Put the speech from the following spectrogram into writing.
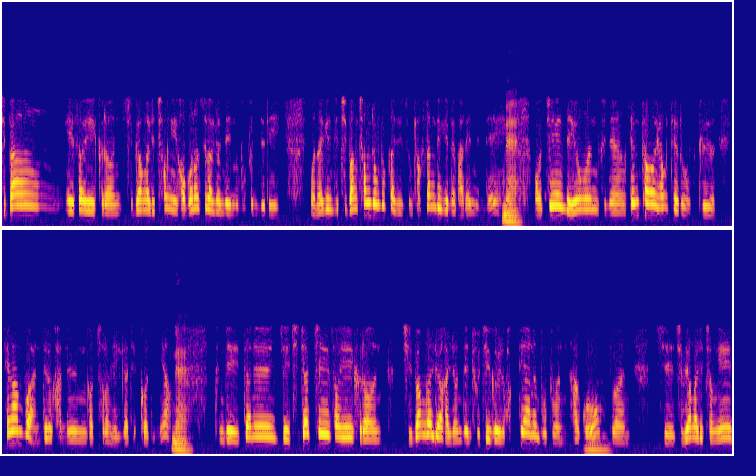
지방에서의 그런 지방관리청의 거버넌스 관련돼 있는 부분들이 워낙에 이제 지방청 정도까지 좀 격상되기를 바랬는데 네. 어제 내용은 그냥 센터 형태로 그 행안부 안대로 가는 것처럼 얘기가 됐거든요. 네. 근데 일단은 이제 지자체에서의 그런 질병관리와 관련된 조직을 확대하는 부분하고 음. 또한 이제 질병관리청의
